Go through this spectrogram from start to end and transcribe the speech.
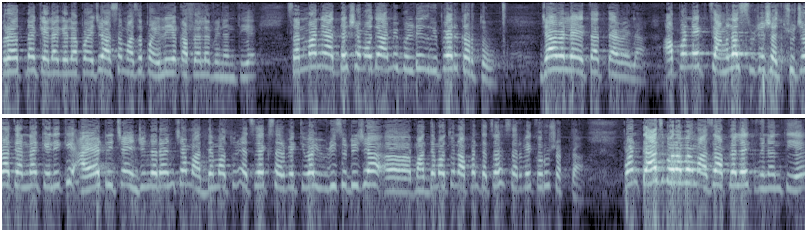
प्रयत्न केला गेला पाहिजे असं माझं पहिली एक आपल्याला विनंती आहे. सन्मान्य अध्यक्ष महोदय आम्ही बिल्डिंग रिपेअर करतो. ज्या वेळेला येतात त्यावेळेला. आपण एक चांगला सूचना त्यांना केली की आय आय टीच्या इंजिनियरांच्या माध्यमातून याचा एक सर्वे किंवा युनिव्हर्सिटीच्या माध्यमातून आपण त्याचा सर्वे करू शकता. पण त्याचबरोबर माझा आपल्याला एक विनंती आहे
